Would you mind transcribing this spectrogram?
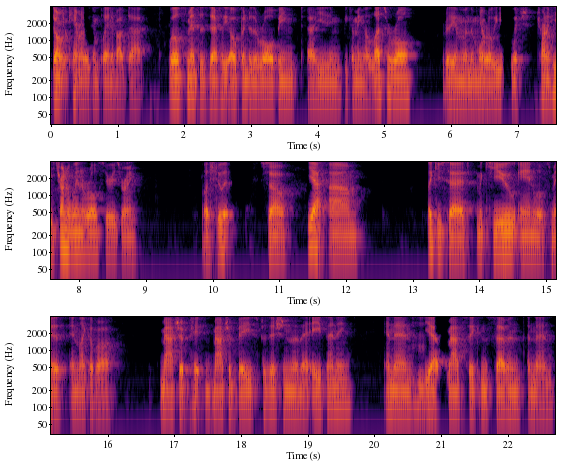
Don't Yep. can't really complain about that. Will Smith is definitely open to the role, being uh, he's becoming a lesser role, really in the more Yep. relief. Which trying to he's trying to win a World Series ring. Let's do it. So yeah, um, like you said, McHugh and Will Smith in like of a matchup matchup base position in the eighth inning, and then Mhm. yeah, Matzek in the seventh, and then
